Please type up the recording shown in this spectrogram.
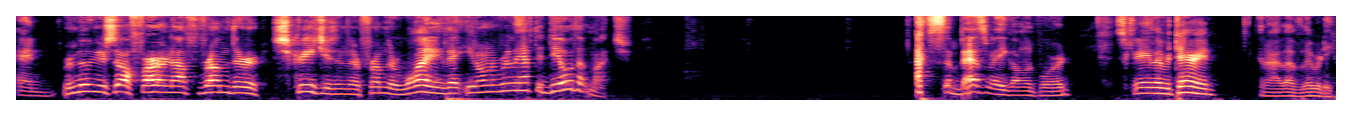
and remove yourself far enough from their screeches and their from their whining that you don't really have to deal with it much. That's the best way going forward. It's Libertarian, and I love liberty.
